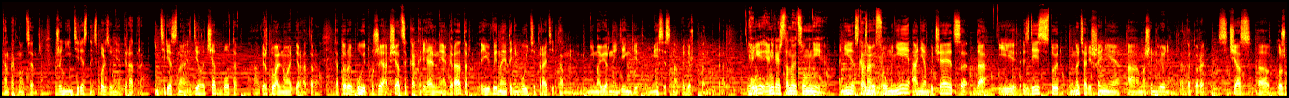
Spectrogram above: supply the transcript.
контактного центра. Уже не интересно использование оператора. Интересно сделать чат-бота, а, виртуального оператора, который будет уже общаться как реальный оператор, и вы на это не будете тратить там неимоверные деньги там, месяц на поддержку данного оператора. И, они, и они, конечно, становятся умнее. Они становятся умнее, они обучаются, да. И здесь стоит упомянуть о решении о машин learning, да, которое сейчас э, тоже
